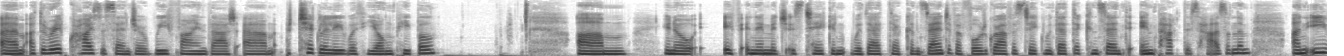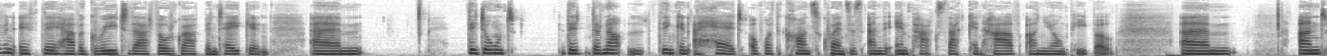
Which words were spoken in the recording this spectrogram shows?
um, at the Rape Crisis Centre, we find that, um, particularly with young people, um, you know, if an image is taken without their consent, if a photograph is taken without their consent, the impact this has on them, and even if they have agreed to that photograph being taken, um, they don't. They, they're not thinking ahead of what the consequences and the impacts that can have on young people. Um, and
